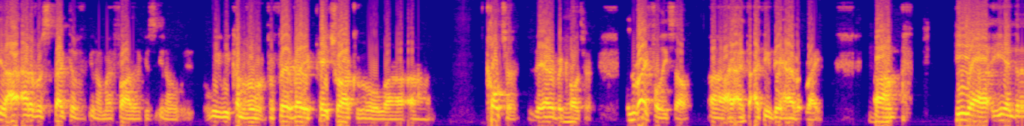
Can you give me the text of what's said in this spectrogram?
you know, out of respect of you know my father, because you know we, we come from a very, very patriarchal uh, uh, culture, the Arabic yeah. culture, and rightfully so. Uh, I, I, think they have it right. Mm-hmm. Um, he uh, he ended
